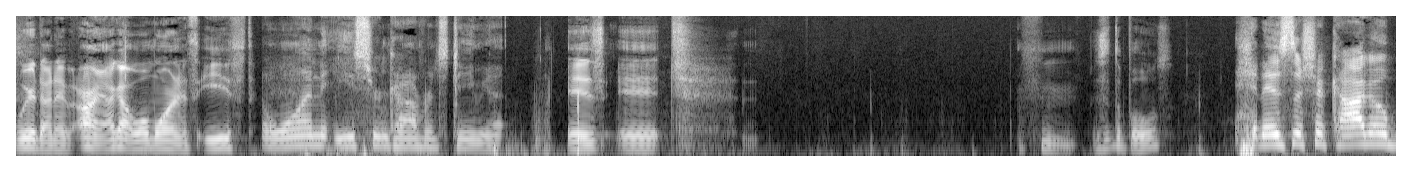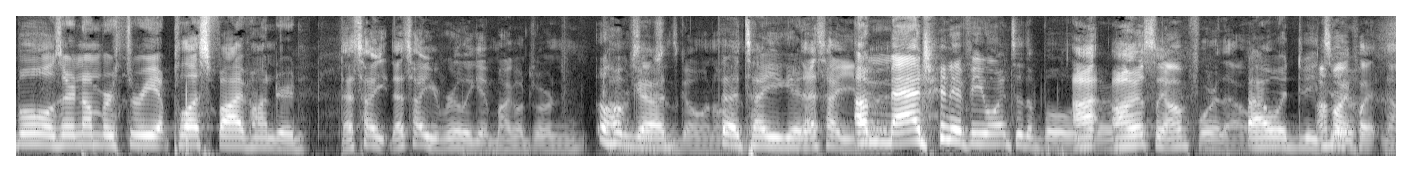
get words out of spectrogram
weird dynamic. All right, I got one more and it's East. One Eastern Conference team yet. Is it? Hmm. Is it the Bulls? It is the Chicago Bulls. They're number three at plus five hundred. That's how. You, that's how you really get Michael Jordan Oh conversations God, going on. that's how you get That's it. how you do it. Imagine if he went to the Bulls. I, honestly, I'm for that. I would be I too. might play. No,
